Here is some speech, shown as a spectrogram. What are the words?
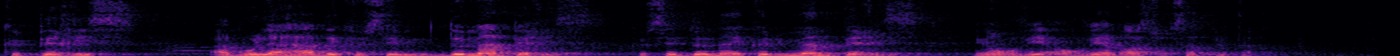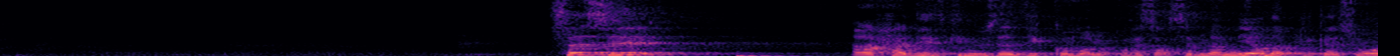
Que périsse Abu Lahab et que ses deux mains périssent. Que ses deux mains et que lui-même périsse. Et on reviendra sur ça plus tard. Ça, c'est un hadith qui nous indique comment le professeur sallam a mis en application.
